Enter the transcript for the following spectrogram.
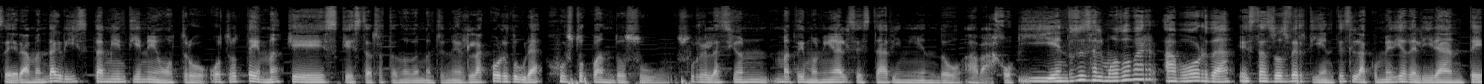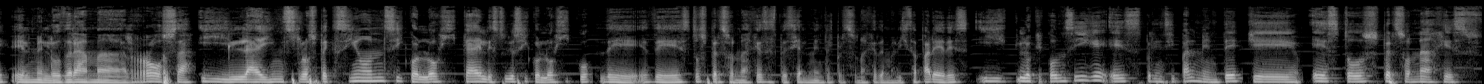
ser Amanda Gris, también tiene otro, otro tema que es que está tratando de mantener la cordura justo cuando su, su relación matrimonial se está viniendo abajo. Y entonces Almodóvar aborda estas dos vertientes, la comedia delirante, el melodrama rosa y la introspección psicológica, el estudio psicológico de, de estos personajes, especialmente el personaje de Marisa Paredes. Y lo que consigue es principalmente que estos personajes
